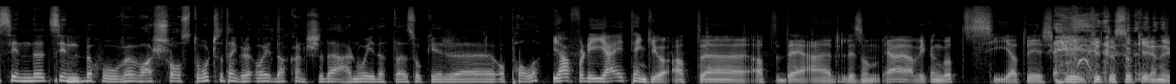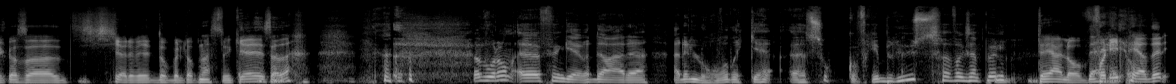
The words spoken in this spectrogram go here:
siden, det, siden behovet var så stort, så tenker du oi, da kanskje det er noe i dette sukkeroppholdet. Ja, fordi jeg tenker jo at, eh, at det er liksom Ja ja, vi kan godt si at vi skulle kutte sukker en uke, og så kjører vi dobbelt opp neste uke i stedet. Men Hvordan eh, fungerer det? Er, det? er det lov å drikke eh, sukkerfri brus, for eksempel? Det er lov. Det er Fordi lov. Peder,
